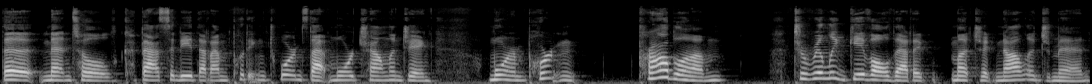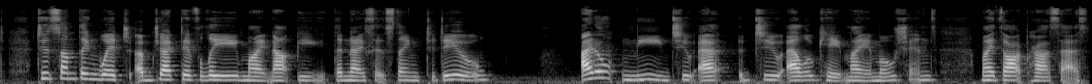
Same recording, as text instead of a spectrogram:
the mental capacity that I'm putting towards that more challenging, more important problem to really give all that much acknowledgement to something which objectively might not be the nicest thing to do. I don't need to to allocate my emotions, my thought process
